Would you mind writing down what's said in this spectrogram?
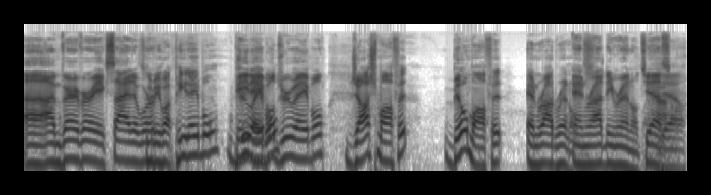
I'm very, very excited. It's we're going to be what Pete Abel, Pete Drew Abel, Abel, Drew Abel, Josh Moffett, Bill Moffett, and Rod Reynolds. and Rodney Reynolds. Yes. Yeah.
